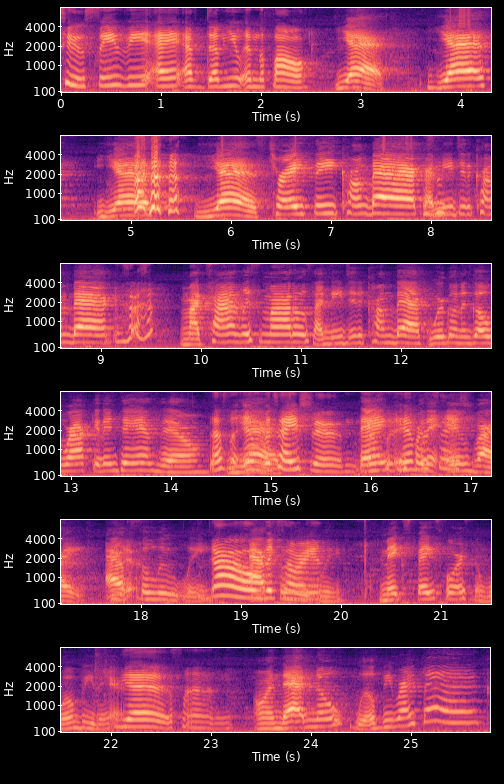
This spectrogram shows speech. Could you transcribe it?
to CVAFW in the fall? Yes. Yes. Yes. yes. Tracy, come back. I need you to come back. my timeless models, I need you to come back. We're going to go rock it in Danville. That's an yes. invitation. Thank That's you for the invite. Absolutely. Yeah. Go, Absolutely. Victoria. Make space for us and we'll be there. Yes, honey. On that note, we'll be right back.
